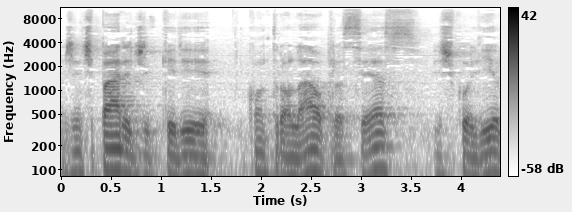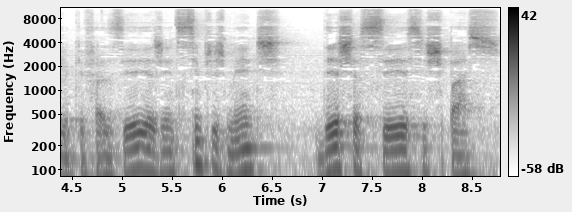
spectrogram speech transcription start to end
A gente para de querer controlar o processo, escolher o que fazer e a gente simplesmente deixa ser esse espaço.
